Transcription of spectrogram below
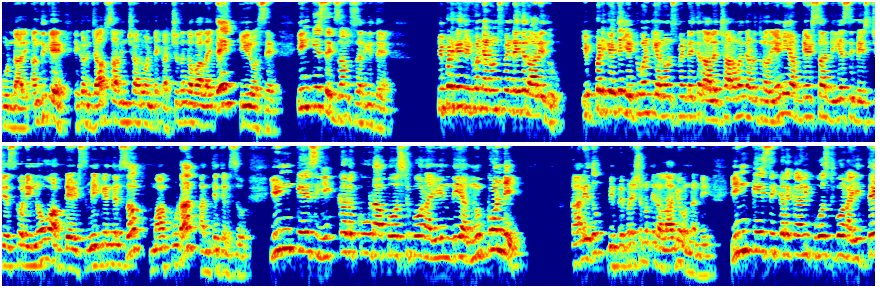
ఉండాలి. అందుకే ఇక్కడ జాబ్ సాధించారు అంటే ఖచ్చితంగా వాళ్ళైతే హీరోసే. ఇన్ కేస్ ఎగ్జామ్స్ జరిగితే ఇప్పటికైతే ఎటువంటి అనౌన్స్మెంట్ అయితే రాలేదు. ఇప్పటికైతే ఎటువంటి అనౌన్స్మెంట్ అయితే రాలేదు. చాలా మంది అడుగుతున్నారు ఎన్ని అప్డేట్స్ ఆర్ డిఎస్సి బేస్ చేసుకొని? No updates. మీకేం తెలుసు? మాకు కూడా అంతే తెలుసు. ఇన్ కేస్ ఇక్కడ కూడా పోస్ట్ పోన్ అయ్యింది అనుకోండి కాలేదు. మీ ప్రిపరేషన్లో మీరు అలాగే ఉండండి. ఇన్ కేస్ ఇక్కడ కానీ పోస్ట్ పోన్ అయితే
